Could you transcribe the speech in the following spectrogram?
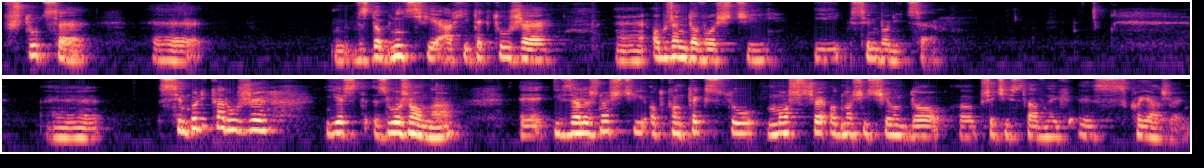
W sztuce, w zdobnictwie, architekturze, obrzędowości i symbolice. E, Symbolika róży jest złożona e, i w zależności od kontekstu może odnosić się do e, przeciwstawnych skojarzeń.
